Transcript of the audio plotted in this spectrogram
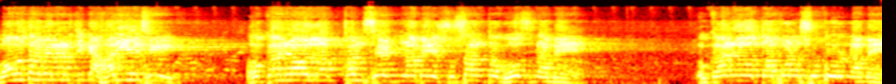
মমতা ব্যানার্জিকে হারিয়েছি। ওখানেও লক্ষণ শেঠ নামে, সুশান্ত ঘোষ নামে, ওখানেও তপন শুকুর নামে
